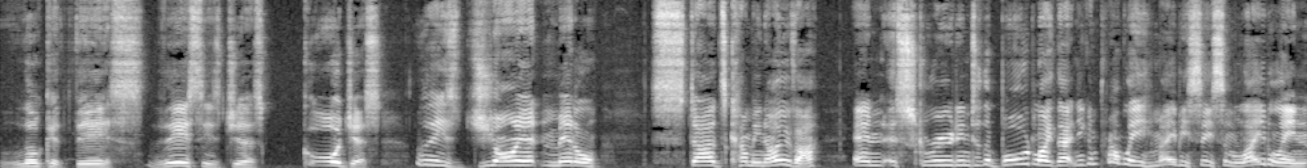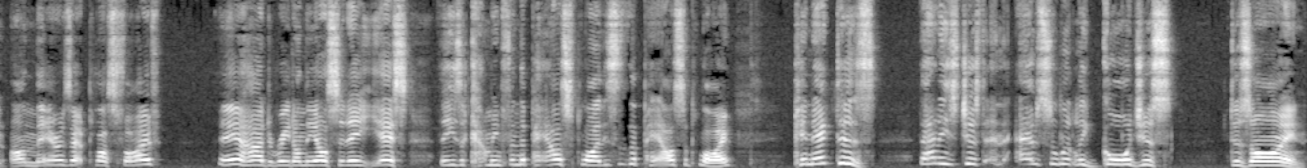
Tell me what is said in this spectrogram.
look at this. This is just gorgeous. These giant metal studs coming over and screwed into the board like that. And you can probably maybe see some labeling on there. Is that plus five? Yeah, hard to read on the LCD. Yes, these are coming from the power supply. This is the power supply connectors. That is just an absolutely gorgeous design.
